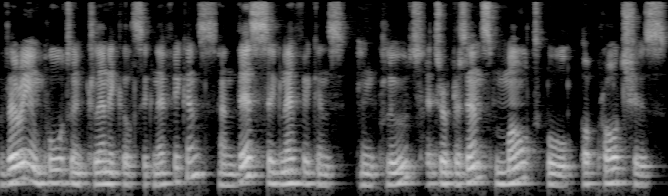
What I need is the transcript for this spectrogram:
very important clinical significance, and this significance includes it represents multiple approaches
